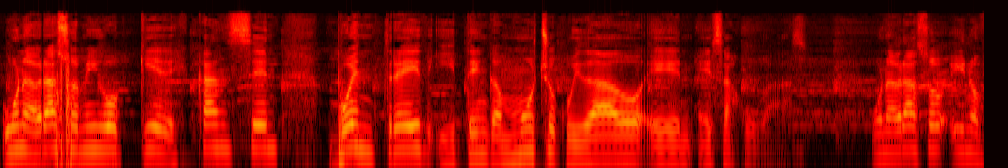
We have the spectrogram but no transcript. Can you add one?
Un abrazo amigo, que descansen, buen trade y tengan mucho cuidado en esas jugadas. Un abrazo y nos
